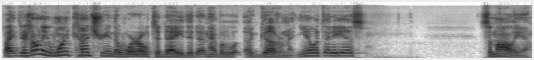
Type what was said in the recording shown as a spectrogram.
Like there's only one country in the world today that doesn't have a, a government. You know what that is? Somalia.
